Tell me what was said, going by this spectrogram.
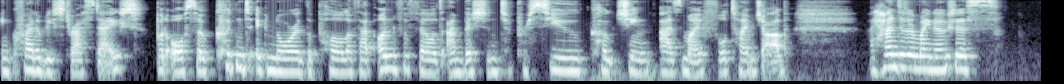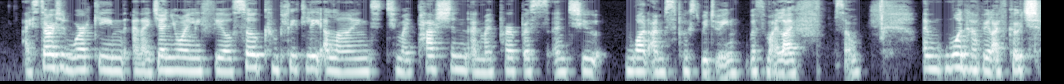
incredibly stressed out, but also couldn't ignore the pull of that unfulfilled ambition to pursue coaching as my full time job. I handed in my notice. I started working, and I genuinely feel so completely aligned to my passion and my purpose and to what I'm supposed to be doing with my life. So I'm one happy life coach.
